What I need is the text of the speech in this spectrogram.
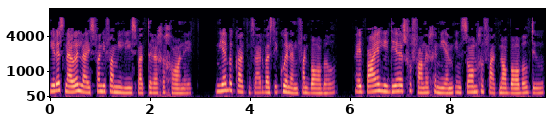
Hier is nou een lijst van die families wat teruggegaan het. Nebekadnezar was die koning van Babel. Hij het baie Jedeers gevangen geneem en saamgevat na Babel toe.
